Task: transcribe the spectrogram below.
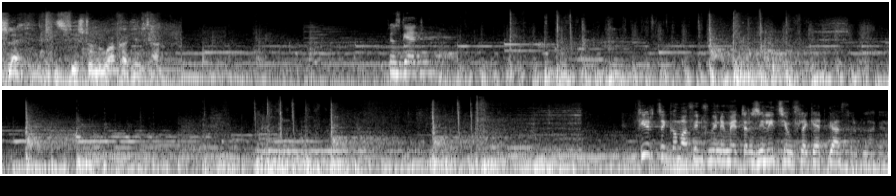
Nicht schlecht. Das ist vier Stunden Workout jeden Tag. Das geht. ...14,5 mm Siliziumflegettgasverblagger.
